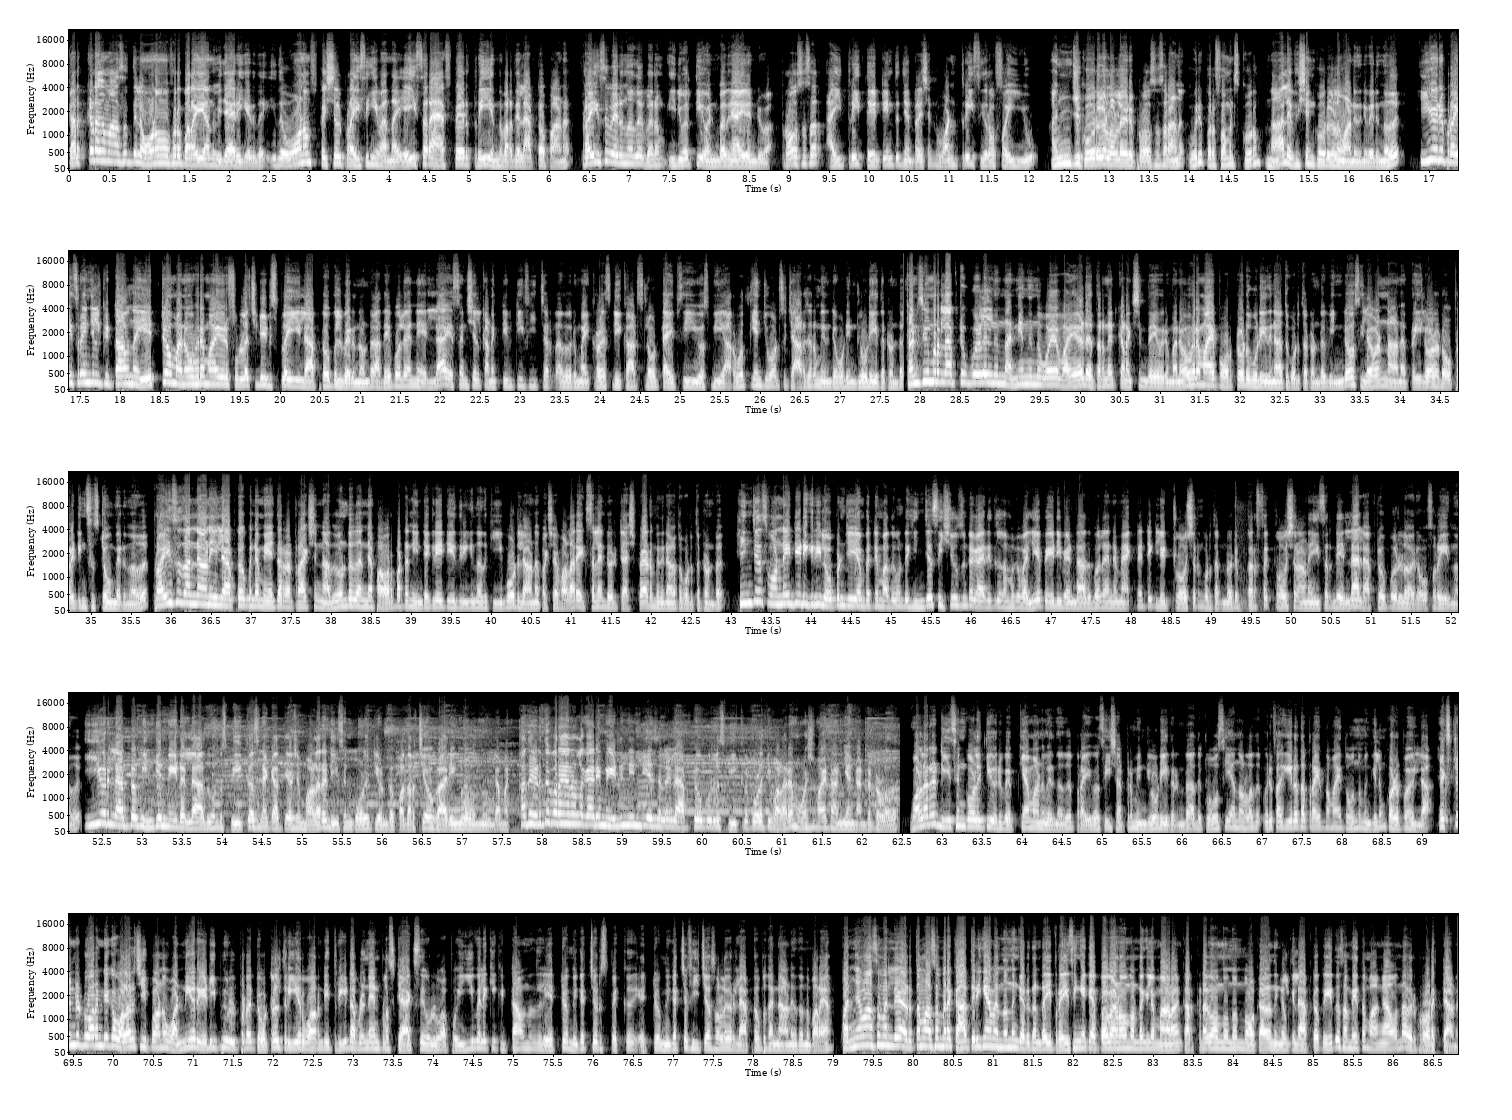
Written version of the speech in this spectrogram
കർക്കിടക മാസത്തിൽ ഓണം ഓഫർ പറയുകയെന്ന് വിചാരിക്കരുത്. ഇത് ഓണം സ്പെഷ്യൽ പ്രൈസിംഗ് വന്ന എയ്സർ ആസ്പയർ ത്രീ എന്ന് പറഞ്ഞ ലാപ്ടോപ്പ് ആണ്. പ്രൈസ് വരുന്നത് വെറും ഇരുപത്തി ഒൻപതിനായിരം രൂപ. Processor i three thirteenth generation one three zero five U അഞ്ച് കോറുകളുള്ള ഒരു പ്രോസസറാണ് ഒരു പെർഫോമൻസ് കോറും നാല് എഫിഷ്യൻ കോറുകളുമാണ് ഇതിന് വരുന്നത്. ഈ ഒരു പ്രൈസ് റേഞ്ചിൽ കിട്ടാവുന്ന ഏറ്റവും മനോഹരമായ ഒരു ഫുൾ എച്ച് ഡി ഡിസ്പ്ലേ ഈ ലാപ്ടോപ്പിൽ വരുന്നുണ്ട്. അതേപോലെ തന്നെ എല്ലാ എസെൻഷ്യൽ കണക്ടിവിറ്റി ഫീച്ചർ അത് ഒരു micro S D card slot type C U S B അറുപത്തിയഞ്ച് വാട്ട്സ് ചാർജറും ഇതിന്റെ കൂടെ ഇൻക്ലൂഡ് ചെയ്തിട്ടുണ്ട്. കൺസ്യൂമർ ലാപ്ടോപ്പുകളിൽ നിന്ന് അന്യം നിന്ന് പോയ വയേർഡ് എത്തർനെറ്റ് കണക്ഷന്റെ ഒരു മനോഹരമായ പോർട്ടോട് കൂടി ഇതിനകത്ത് കൊടുത്തിട്ടുണ്ട്. വിൻഡോസ് ഇലവൻ ആണ് പ്രീലോഡഡ് ഓപ്പറേറ്റിംഗ് സിസ്റ്റവും വരുന്നത്. പ്രൈസ് തന്നെയാണ് ഈ ലാപ്ടോപ്പിന്റെ മേജർ അട്രാക്ഷൻ അതുകൊണ്ട് തന്നെ പവർ ബട്ടൺ ഇന്റഗ്രേറ്റ് ചെയ്തിരിക്കുന്നത് കീബോർഡിലാണ് പക്ഷേ വളരെ എക്സലന്റ് ഒരു ടച്ച് പാഡും ഇതിനകത്ത് കൊടുത്തിട്ടുണ്ട്. ഹിഞ്ചസ് വൺ എയ്റ്റി ഡിഗ്രിയിൽ ഓപ്പൺ ചെയ്യാൻ പറ്റും. അതുകൊണ്ട് ഹിഞ്ചസ് ഇഷ്യൂസിന്റെ കാര്യത്തിൽ നമുക്ക് വലിയ പേടി വേണ്ട. അതുപോലെ തന്നെ മാഗ്നറ്റിക് ലിഡ് ക്ലോഷറും കൊടുത്തിട്ടുണ്ട്. ഒരു പെർഫെക്റ്റ് ക്ലോഷർ ആണ് ഈസറിന്റെ എല്ലാ ലാപ്ടോപ്പുകളിലും അവർ ഓഫർ ചെയ്യുന്നത്. ഈ ഒരു ലാപ്ടോപ്പ് ഇന്ത്യൻ മെയ്ഡ് അല്ല. അതുകൊണ്ട് സ്പീക്കേഴ്സിനൊക്കെ അത്യാവശ്യം വളരെ ഡീസന്റ് ക്വാളിറ്റി ഉണ്ട്. പതർച്ചയോ കാര്യങ്ങളോ ഒന്നുമില്ല. അത് എടുത്തു പറയാനുള്ള കാര്യം മെയ്ഡ് ഇൻ ഇന്ത്യ ചില ലാപ്ടോപ്പുകളിൽ സ്പീക്കർ ക്വാളിറ്റി വളരെ മോശമായിട്ടാണ് ഞാൻ കണ്ടിട്ടുള്ളത്. വളരെ ഡീസന്റ് ക്വാളിറ്റി ഒരു വെബ്ക്യാം ആണ് വരുന്നത്. പ്രൈവസി ഷട്ടറും ഇൻക്ലൂഡ് ചെയ്തിട്ടുണ്ട്. അത് ക്ലോസ് ചെയ്യാന്നുള്ളത് ഒരു ഭഗീരഥ പ്രയത്നമായി തോന്നുമെങ്കിലും കുഴപ്പമില്ല. എക്സ്റ്റൻഡ് വാറന്റി ഒക്കെ വളരെ ചീപ്പാണ് one year A D P ഉൾപ്പെടെ total three year warranty three double nine plus ടാക്സേ ഉള്ളൂ. അപ്പോൾ ഈ വിലയ്ക്ക് കിട്ടാവുന്നതിൽ ഏറ്റവും മികച്ച ഒരു സ്പെക്ക് ഏറ്റവും മികച്ച ഫീച്ചേഴ്സ് ഉള്ള ഒരു ലാപ്ടോപ്പ് തന്നെയാണ് ഇതെന്ന് പറയാം. പഞ്ഞമാസം അല്ലേ അടുത്ത മാസം വരെ കാത്തിരിക്കാം എന്നൊന്നും കരുതണ്ട. ഈ പ്രൈസിംഗ് ഒക്കെ എപ്പോൾ വേണമെന്നുണ്ടെങ്കിലും മാറാം. കർക്കിടകം ഒന്നൊന്നും നോക്കാതെ നിങ്ങൾക്ക് ലാപ്ടോപ്പ് ഏത് സമയത്തും വാങ്ങാവുന്ന ഒരു പ്രോഡക്റ്റ് ആണ്.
